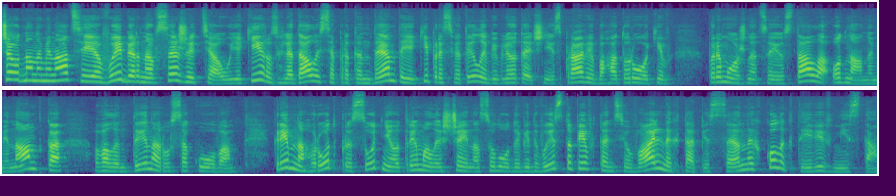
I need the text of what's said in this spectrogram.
Ще одна номінація Вибір на все життя, у якій розглядалися претенденти, які присвятили бібліотечній справі багато років. Переможницею стала одна номінантка Валентина Русакова. Крім нагород, присутні отримали ще й насолоду від виступів танцювальних та пісенних колективів міста.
